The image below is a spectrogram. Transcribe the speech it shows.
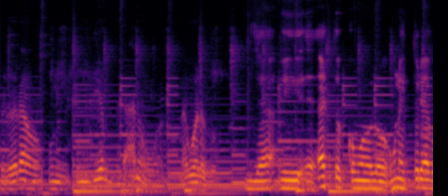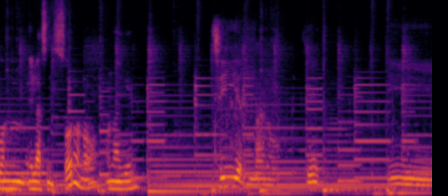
Pero era un, un día en verano, weón, me acuerdo. Ya, y eh, esto es como lo- una historia con el ascensor, ¿o no? Una que... Sí, hermano, sí. Y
